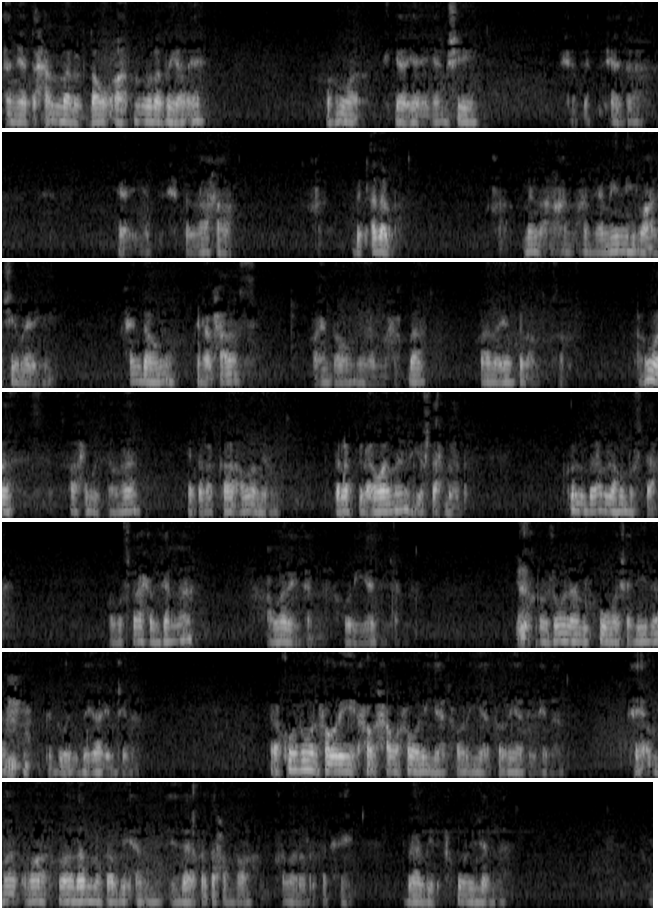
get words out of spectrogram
أن يتحمل ضوء نور ضيائه فهو يمشي يتناحى بالأدب من عن, عن يمينه وعن شماله. عنده من الحرس وعنده من المحبة وهذا يمكن أن توصف هو صاحب الزمان. يتلقى أوامره. تلقي الأوامر يفتح باب. كل باب له مفتاح. ومفتاح الجنة حواري الجنة حوريات الجنة. يخرجون بقوة شديدة بضياء الجنان يقولون حوري حوريات حوريات حوريات الجنان ما, ما, ظنك بأن إذا فتح الله أمر بفتحه. باب أبواب الجنة.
